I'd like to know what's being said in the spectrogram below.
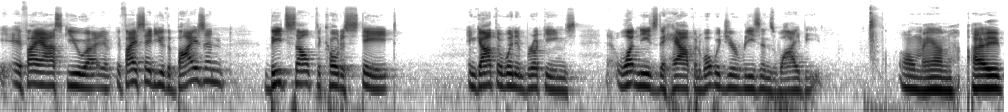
If I ask you, uh, if, if I say to you, the Bison beat South Dakota State and got the win in Brookings, what needs to happen? What would your reasons why be? Oh man, I,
